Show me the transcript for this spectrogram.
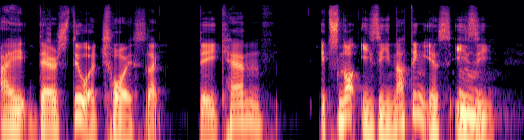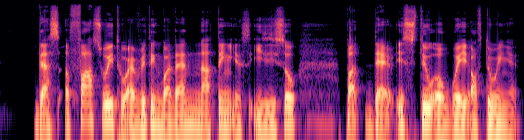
i there's still a choice. Like they can it's not easy. Nothing is easy. There's a fast way to everything but then nothing is easy. So but there is still a way of doing it.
